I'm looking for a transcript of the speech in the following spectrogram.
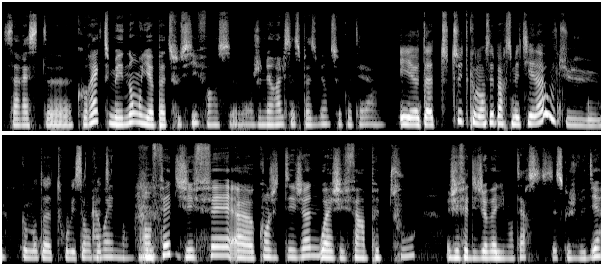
ça reste euh, correct, mais non, il y a pas de souci. Enfin, en général, ça se passe bien de ce côté-là. Et euh, t'as tout de suite commencé par ce métier-là ou tu comment t'as trouvé ça en ah fait? ouais non. En fait, j'ai fait euh, quand j'étais jeune, ouais, j'ai fait un peu de tout. J'ai fait des jobs alimentaires, c'est ce que je veux dire.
